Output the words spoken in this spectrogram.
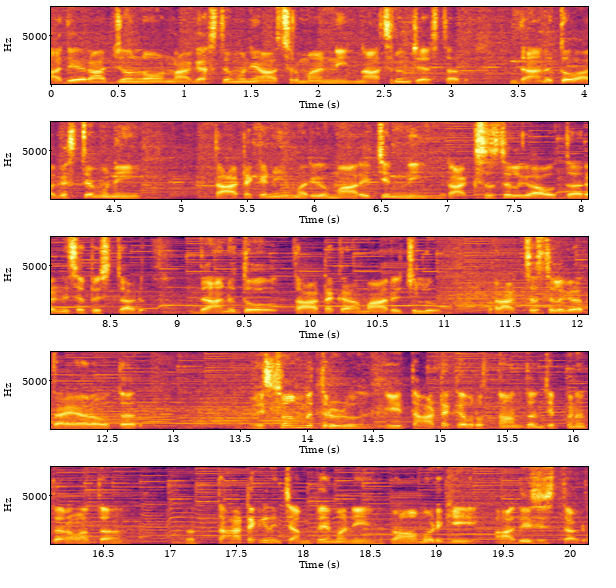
అదే రాజ్యంలో ఉన్న అగస్త్యముని ఆశ్రమాన్ని నాశనం చేస్తారు. దానితో అగస్త్యముని తాటకని మరియు మారీచుని రాక్షసులుగా అవుతారని శపిస్తాడు. దానితో తాటక మారీచులు రాక్షసులుగా తయారవుతారు. విశ్వామిత్రుడు ఈ తాటక వృత్తాంతం చెప్పిన తర్వాత తాటకిని చంపేమని రాముడికి ఆదేశిస్తాడు.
